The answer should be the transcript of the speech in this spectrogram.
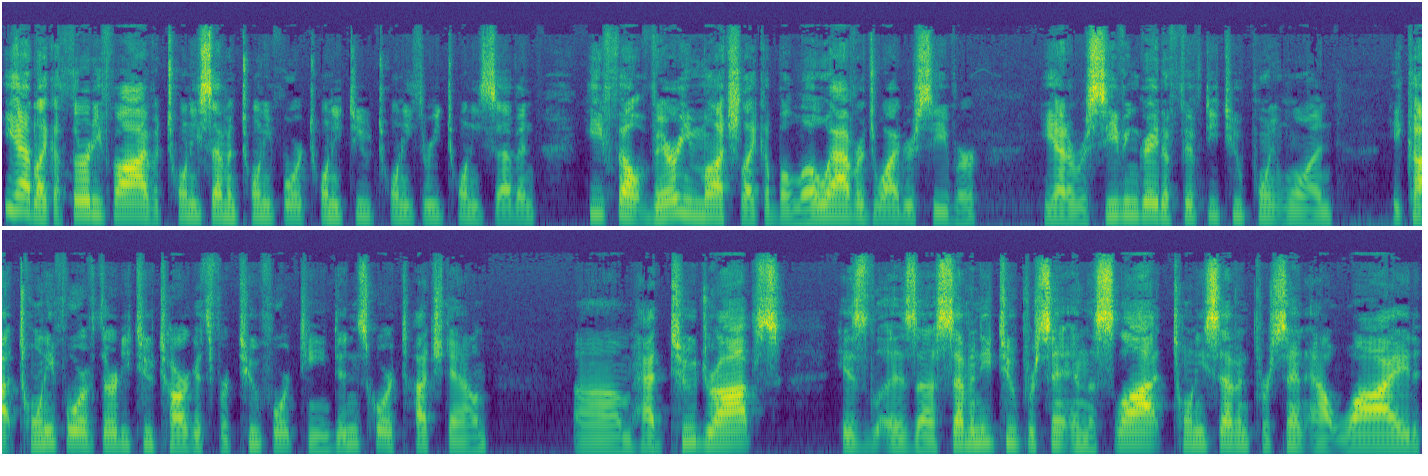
He had like a 35, a 27, 24, 22, 23, 27. He felt very much like a below average wide receiver. He had a receiving grade of 52.1. He caught 24 of 32 targets for 214, didn't score a touchdown, um, had two drops his is uh, 72% in the slot, 27% out wide.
